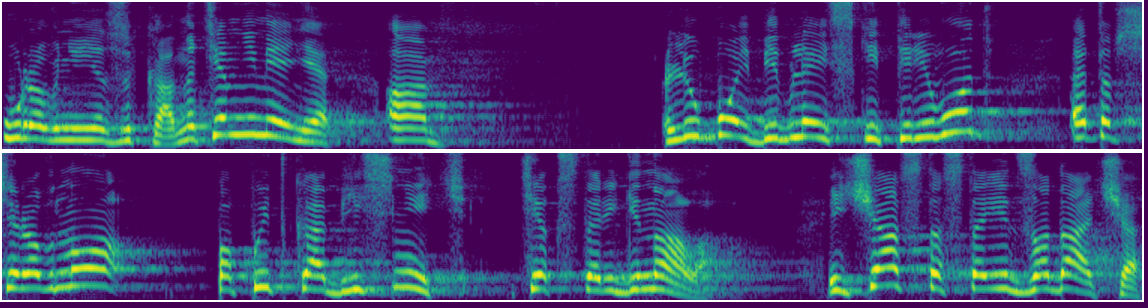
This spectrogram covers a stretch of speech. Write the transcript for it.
уровню языка. Но тем не менее, а, любой библейский перевод – это все равно попытка объяснить текст оригинала. И часто стоит задача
